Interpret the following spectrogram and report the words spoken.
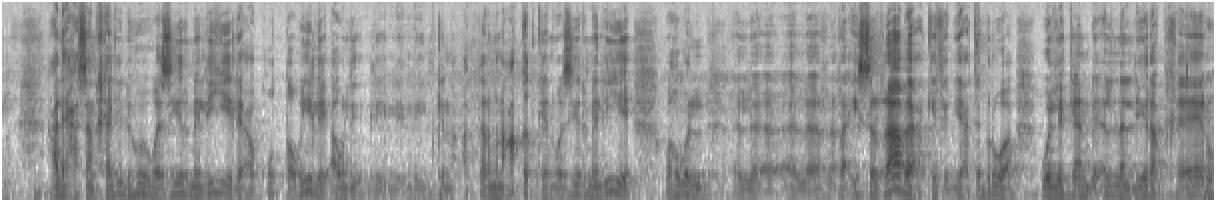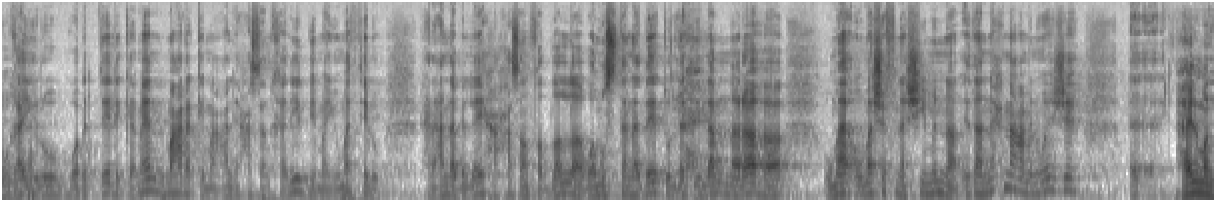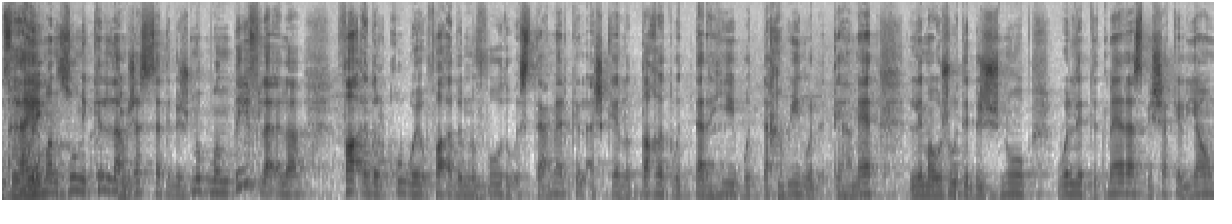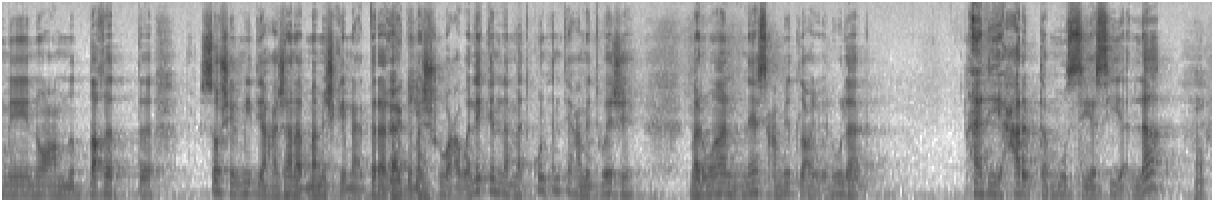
علي حسن خليل هو وزير مالية لعقود طويلة أو يمكن أكثر من عقد كان وزير مالية وهو الرئيس الرابع كيف بيعتبروها واللي كان بيقول لنا الليرة بخير وغيره. وبالتالي كمان المعركة مع علي حسن خليل بما يمثله. نحن عندنا بالليحة حسن فضل الله ومستنداته التي لم نراها وما وما شفنا شيء منها. إذا نحن عم نواجه هاي المنظومة. هاي المنظومة كلها مجسدة بجنوب منضيف لها فائض القوة وفائض النفوذ واستعمال كل أشكال الضغط والترهيب والتخوين والاتهامات اللي موجودة بالجنوب واللي بتتمارس بشكل يومي نوع من الضغط. ال social media على جنب ما مشكلة بنعتبرها لعبة مشروعة. ولكن لما تكون أنت عم تواجه مروان ناس عم يطلعوا يقولوا لك هذه حرب تموز سياسية. لا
